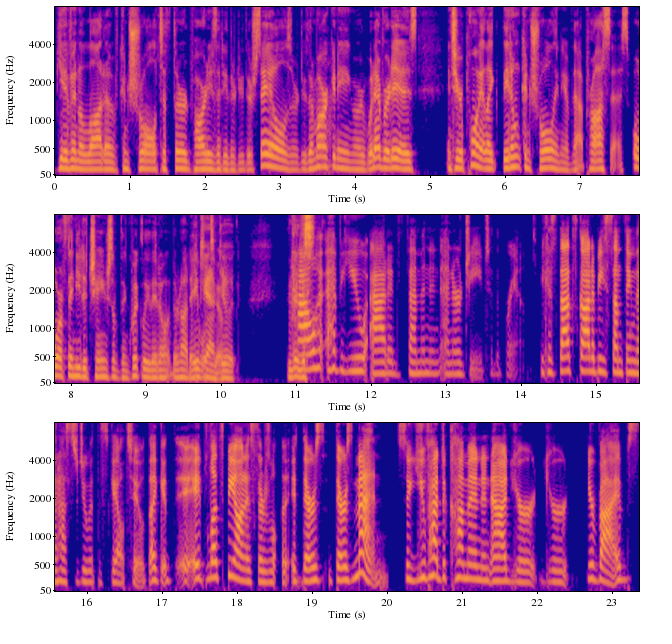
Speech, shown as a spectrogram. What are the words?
given a lot of control to third parties that either do their sales or do their uh-huh. marketing or whatever it is. And to your point, like they don't control any of that process. Or if they need to change something quickly, they don't. They're not you able can't to. do it And this- How have you added feminine energy to the brand? Because that's got to be something that has to do with the scale too. Like it, it let's be honest. There's it, there's there's men, so you've had to come in and add your your your vibes.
